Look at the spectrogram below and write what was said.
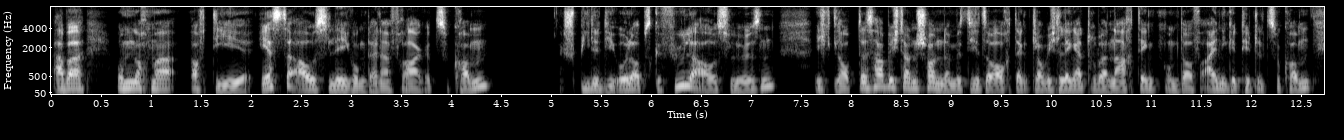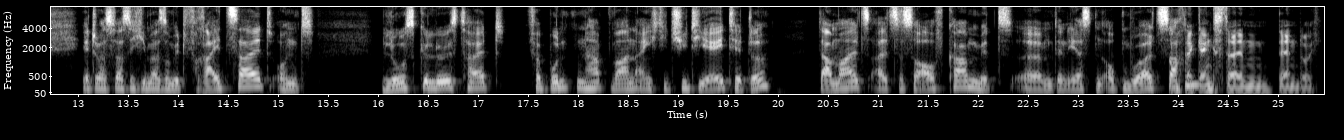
Aber um nochmal auf die erste Auslegung deiner Frage zu kommen, Spiele, die Urlaubsgefühle auslösen. Ich glaube, das habe ich dann schon. Da müsste ich jetzt auch, glaube ich, länger drüber nachdenken, um da auf einige Titel zu kommen. Etwas, was ich immer so mit Freizeit und Losgelöstheit verbunden habe, waren eigentlich die GTA-Titel. Damals, als es so aufkam mit ähm, den ersten Open-World-Sachen. Der Gangster in Dan durch.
